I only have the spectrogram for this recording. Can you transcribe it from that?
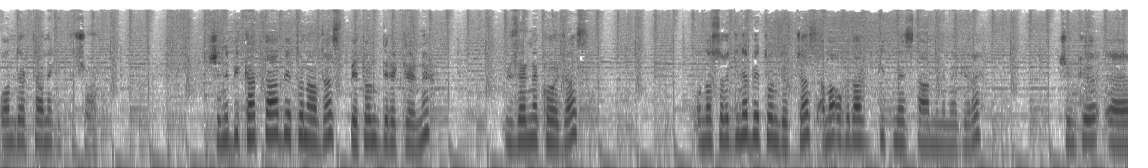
14 tane gitti şu an. Şimdi bir kat daha beton alacağız. Beton direklerini üzerine koyacağız. Ondan sonra yine beton dökeceğiz ama o kadar gitmez tahminime göre. Çünkü e,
